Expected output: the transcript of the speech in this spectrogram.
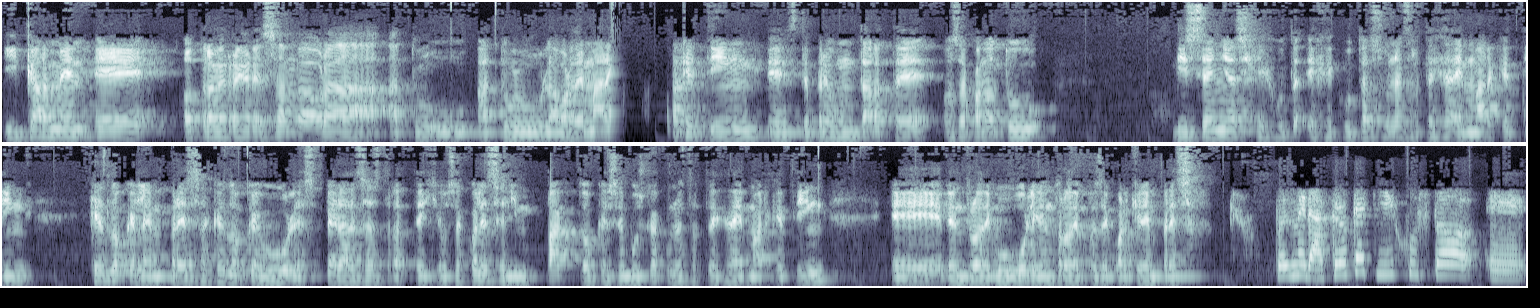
Y Carmen, eh, otra vez regresando ahora a tu, a tu labor de marketing, este, preguntarte, o sea, cuando tú diseñas y ejecutas una estrategia de marketing, ¿qué es lo que la empresa, qué es lo que Google espera de esa estrategia? O sea, ¿cuál es el impacto que se busca con una estrategia de marketing eh, dentro de Google y dentro de, pues, de cualquier empresa? Pues mira, creo que aquí justo eh,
